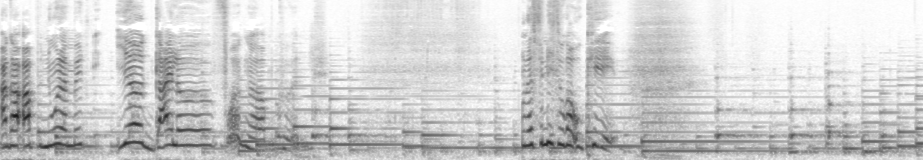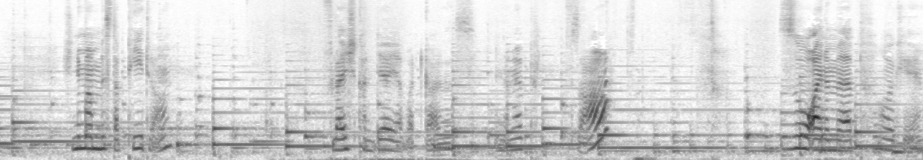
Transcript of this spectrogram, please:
Acker ab, nur damit ihr geile Folgen haben könnt. Und das finde ich sogar okay. Ich nehme mal Mr. Peter. Vielleicht kann der ja was Geiles in der Map. So. So eine Map. Okay.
